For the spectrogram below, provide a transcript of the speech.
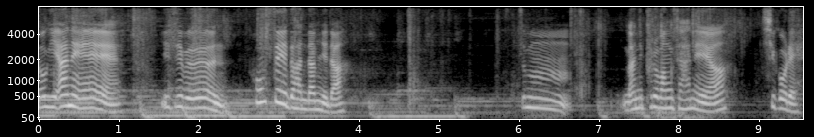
여기 안에 이 집은 홈스테이도 한답니다. 좀 많이 프로방스하네요. 시골에.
